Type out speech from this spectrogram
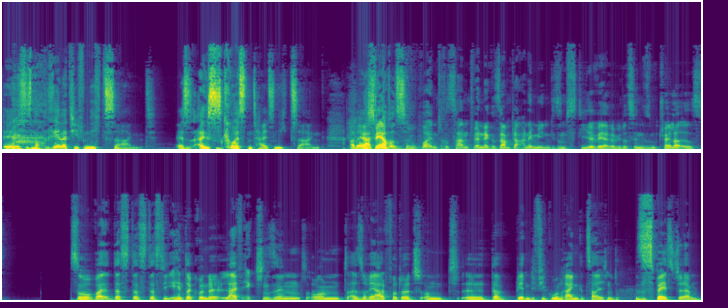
äh, es ist noch relativ nichtssagend. Es ist, es ist größtenteils nichtssagend. Aber er Das wäre aber super interessant, wenn der gesamte Anime in diesem Stil wäre, wie das in diesem Trailer ist. So, weil dass, dass, dass die Hintergründe Live-Action sind und also Real-Footage und äh, da werden die Figuren reingezeichnet. Es ist Space Jam.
